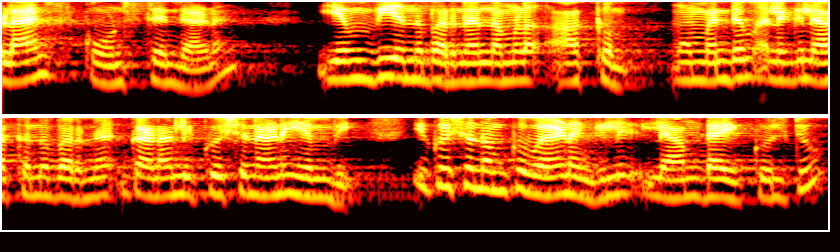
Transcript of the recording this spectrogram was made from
പ്ലാങ്ക്സ് കോൺസ്റ്റന്റ് ആണ്. എം വി എന്ന് പറഞ്ഞാൽ നമ്മൾ ആക്കം മൊമെന്റം അല്ലെങ്കിൽ ആക്കം എന്ന് പറഞ്ഞ് കാണാൻ ഇക്വേഷനാണ് എം വി ഇക്വേഷൻ നമുക്ക് വേണമെങ്കിൽ lambda equal to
